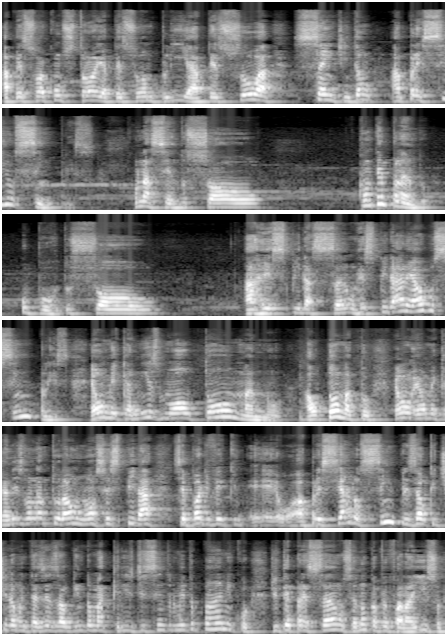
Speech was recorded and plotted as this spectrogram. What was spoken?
a pessoa constrói, a pessoa amplia, a pessoa sente. Então, aprecie o simples. O nascer do sol, contemplando o pôr do sol, a respiração. Respirar é algo simples, é um mecanismo autômato, autômato, é um, é um mecanismo natural nosso respirar. Você pode ver que é, apreciar o simples é o que tira muitas vezes alguém de uma crise de síndrome do pânico, de depressão. Você nunca ouviu falar isso?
